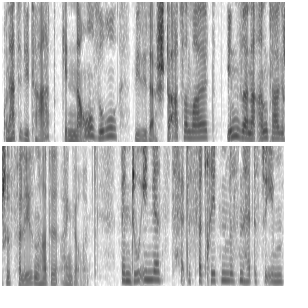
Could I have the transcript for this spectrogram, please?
und hatte die Tat genauso, wie sie der Staatsanwalt in seiner Anklageschrift verlesen hatte, eingeräumt. Wenn du ihn jetzt hättest vertreten müssen, hättest du ihm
